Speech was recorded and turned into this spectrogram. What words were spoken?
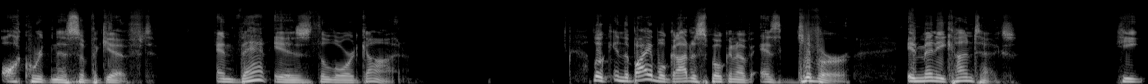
awkwardness of the gift, and that is the Lord God. Look, in the Bible, God is spoken of as giver in many contexts. He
